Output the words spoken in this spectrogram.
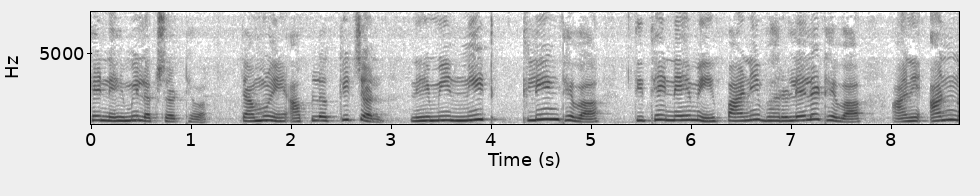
हे नेहमी लक्षात ठेवा. त्यामुळे आपलं किचन नेहमी नीट क्लीन ठेवा. तिथे नेहमी पाणी भरलेलं ठेवा. आणि अन्न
